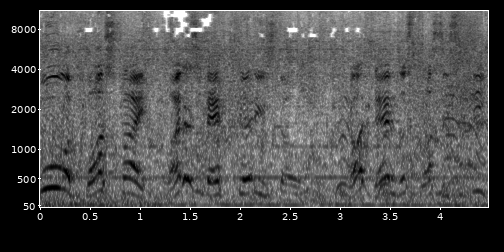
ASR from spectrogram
Ooh, a boss fight. Why does it have 30s though? God damn, this boss is thick.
